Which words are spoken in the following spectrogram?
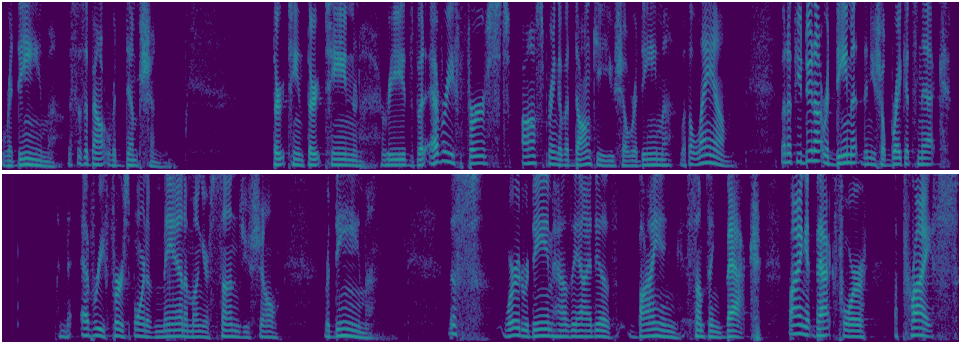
redeem. This is about redemption. 1313 reads, But every first offspring of a donkey you shall redeem with a lamb. But if you do not redeem it, then you shall break its neck. And every firstborn of man among your sons you shall redeem. This word redeem has the idea of buying something back, buying it back for a price.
